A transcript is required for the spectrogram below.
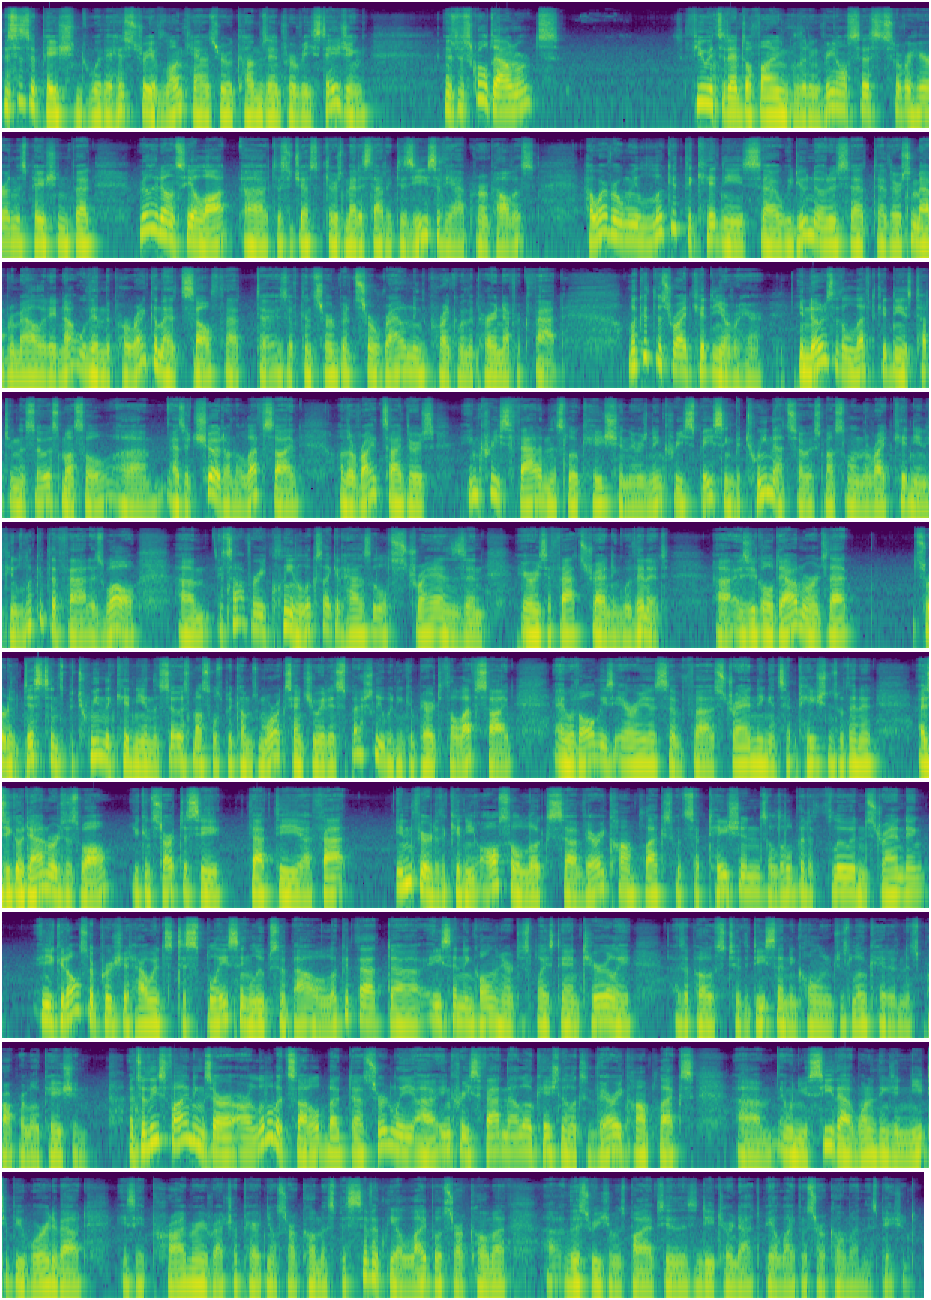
This is a patient with a history of lung cancer who comes in for restaging. As we scroll downwards, a few incidental findings, including renal cysts over here in this patient, but really don't see a lot uh, to suggest that there's metastatic disease to the abdomen or pelvis. However, when we look at the kidneys, uh, we do notice that uh, there's some abnormality not within the parenchyma itself that uh, is of concern, but surrounding the parenchyma, the perinephric fat. Look at this right kidney over here. You notice that the left kidney is touching the psoas muscle um, as it should on the left side. On the right side, there's increased fat in this location. There's an increased spacing between that psoas muscle and the right kidney. And if you look at the fat as well, um, it's not very clean. It looks like it has little strands and areas of fat stranding within it. Uh, as you go downwards, that sort of distance between the kidney and the psoas muscles becomes more accentuated, especially when you compare it to the left side. And with all these areas of uh, stranding and septations within it, as you go downwards as well, you can start to see that the uh, fat inferior to the kidney also looks uh, very complex with septations, a little bit of fluid and stranding. And you can also appreciate how it's displacing loops of bowel. Look at that uh, ascending colon here displaced anteriorly as opposed to the descending colon, which is located in its proper location. And so these findings are, are a little bit subtle, but uh, certainly uh, increased fat in that location. It looks very complex. Um, and when you see that, one of the things you need to be worried about is a primary retroperitoneal sarcoma, specifically a liposarcoma. Uh, this region was biopsied, and this indeed turned out to be a liposarcoma in this patient.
